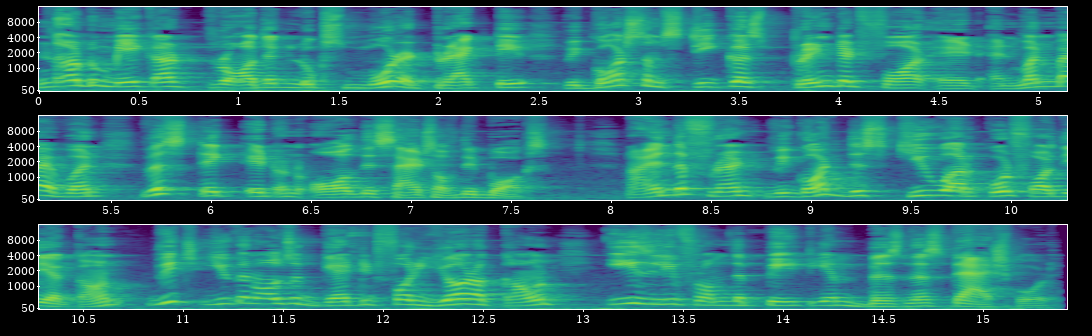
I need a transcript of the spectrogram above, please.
Now to make our project looks more attractive, we got some stickers printed for it and one by one, we sticked it on all the sides of the box. Now in the front, we got this QR code for the account, which you can also get it for your account easily from the Paytm business dashboard.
